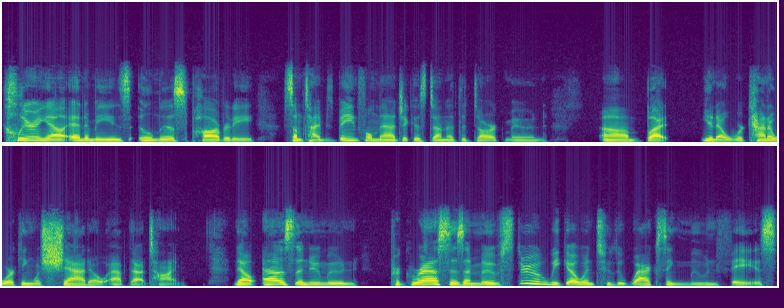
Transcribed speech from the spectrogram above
clearing out enemies, illness, poverty. Sometimes baneful magic is done at the dark moon. Um, but, you know, we're kind of working with shadow at that time. Now, as the new moon progresses and moves through, we go into the waxing moon phase.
